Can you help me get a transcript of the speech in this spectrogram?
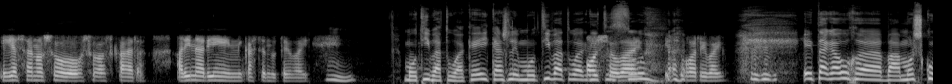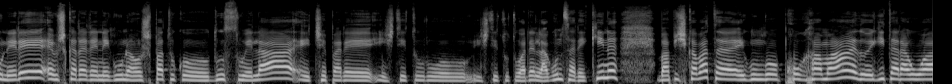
egia esan oso, oso azkar, harin-harin ikasten dute bai. Mm. Motivatuak, eh? ikasle motivatuak dituzu. Oso, bai, izugarri bai. Eta gaur, eh, ba, Moskun ere, Euskararen eguna ospatuko duzuela, Etxepare instituru, institutuaren laguntzarekin. Ba, pixka bat, eh, egungo programa edo egitaragua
